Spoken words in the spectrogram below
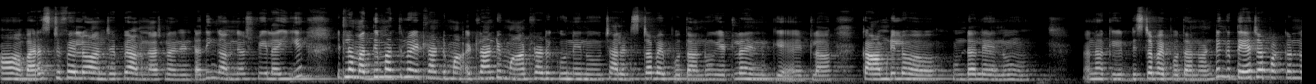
వరస్ట్ ఫెలో అని చెప్పి అవినాష్ నన్ను వింటుంది. ఇంకా అవినాష్ ఫీల్ అయ్యి ఇట్లా మధ్య మధ్యలో ఇట్లాంటి మా ఇట్లాంటి మాట్లాడుకు నేను చాలా డిస్టర్బ్ అయిపోతాను. ఎట్లా నేను ఇట్లా కామెడీలో ఉండలేను. నాకు డిస్టర్బ్ అయిపోతాను అంటే ఇంకా తేజ పక్కన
